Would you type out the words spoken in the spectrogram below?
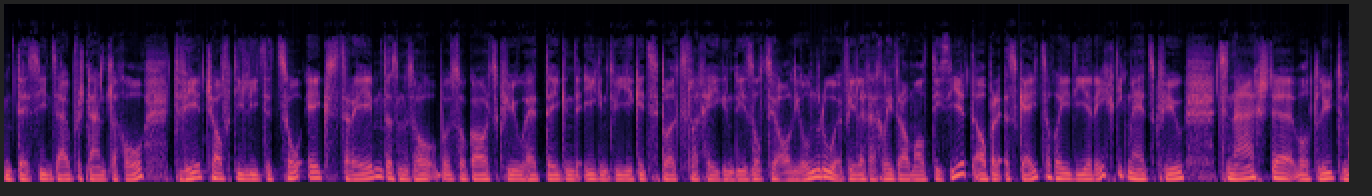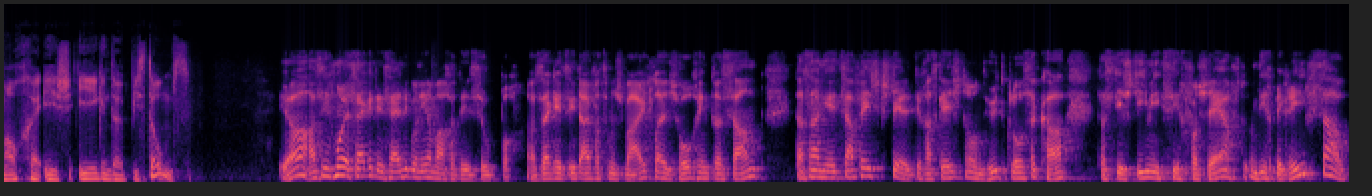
im Tessin selbstverständlich auch, die Wirtschaft die leidet so extrem, dass man so, sogar das Gefühl hat, irgendwie gibt es plötzlich irgendwie soziale Unruhe vielleicht ein bisschen dramatisiert, aber es geht so ein bisschen in die Richtung. Man hat das Gefühl, das Nächste, was die Leute machen, ist irgendetwas Dummes. Ja, also ich muss sagen, die Sendung, die ihr macht, die ist super. Also sage jetzt nicht einfach zum Schmeicheln, ist hochinteressant. Das habe ich jetzt auch festgestellt. Ich habe es gestern und heute gelesen, dass die Stimmung sich verschärft. Und ich begreife es auch.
